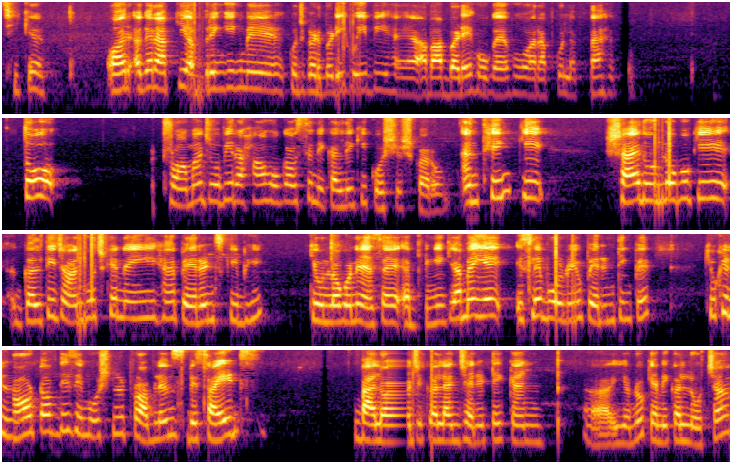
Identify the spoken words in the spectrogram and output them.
ठीक है? और अगर आपकी अपब्रिंगिंग में कुछ गड़बड़ी हुई भी है, अब आप बड़े हो गए हो और आपको लगता है तो ट्रॉमा जो भी रहा होगा, उससे निकलने की कोशिश करो। एंड थिंक कि शायद उन लोगों की गलती जानबूझ के नहीं है पेरेंट्स की भी कि उन लोगों ने ऐसे अपब्रिंगिंग किया। मैं ये इसलिए बोल रही हूँ पेरेंटिंग पे क्योंकि lot of this emotional problems besides biological and genetic and you know chemical लोचा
